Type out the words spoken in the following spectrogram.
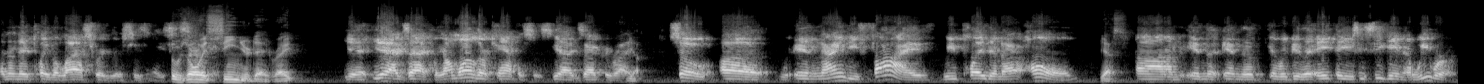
and then they play the last regular season ACC. It was always game. senior day, right? Yeah, yeah, exactly. On one of their campuses. Yeah, exactly right. Yeah. So uh, in '95, we played them at home. Yes. Um, in the in the it would be the eighth ACC game, and we were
